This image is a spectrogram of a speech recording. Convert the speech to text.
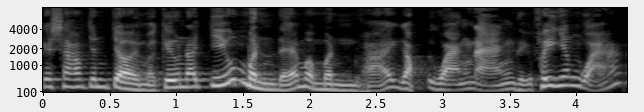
Cái sao trên trời mà kêu nó chiếu mình để mà mình phải gặp hoạn nạn thì phi nhân quả.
